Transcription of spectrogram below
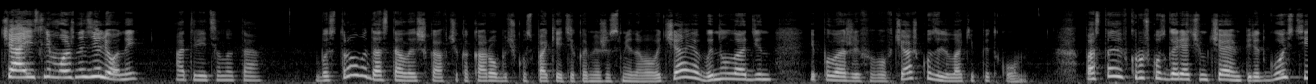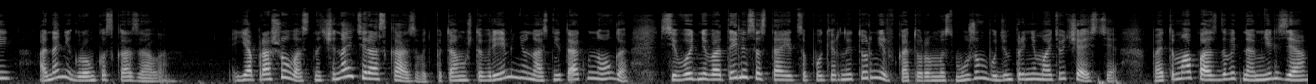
«Чай, если можно, зеленый», – ответила та. Быстрова достала из шкафчика коробочку с пакетиками жасминового чая, вынула один и, положив его в чашку, залила кипятком. Поставив кружку с горячим чаем перед гостьей, она негромко сказала. «Я прошу вас, начинайте рассказывать, потому что времени у нас не так много. Сегодня в отеле состоится покерный турнир, в котором мы с мужем будем принимать участие, поэтому опаздывать нам нельзя».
